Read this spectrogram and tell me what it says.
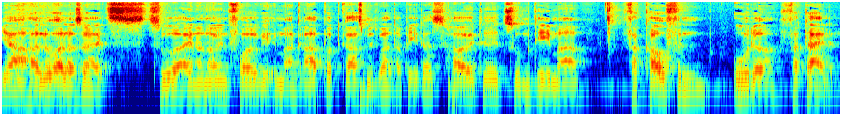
Ja, hallo allerseits zu einer neuen Folge im Agrarpodcast mit Walter Peters. Heute zum Thema Verkaufen oder Verteilen.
